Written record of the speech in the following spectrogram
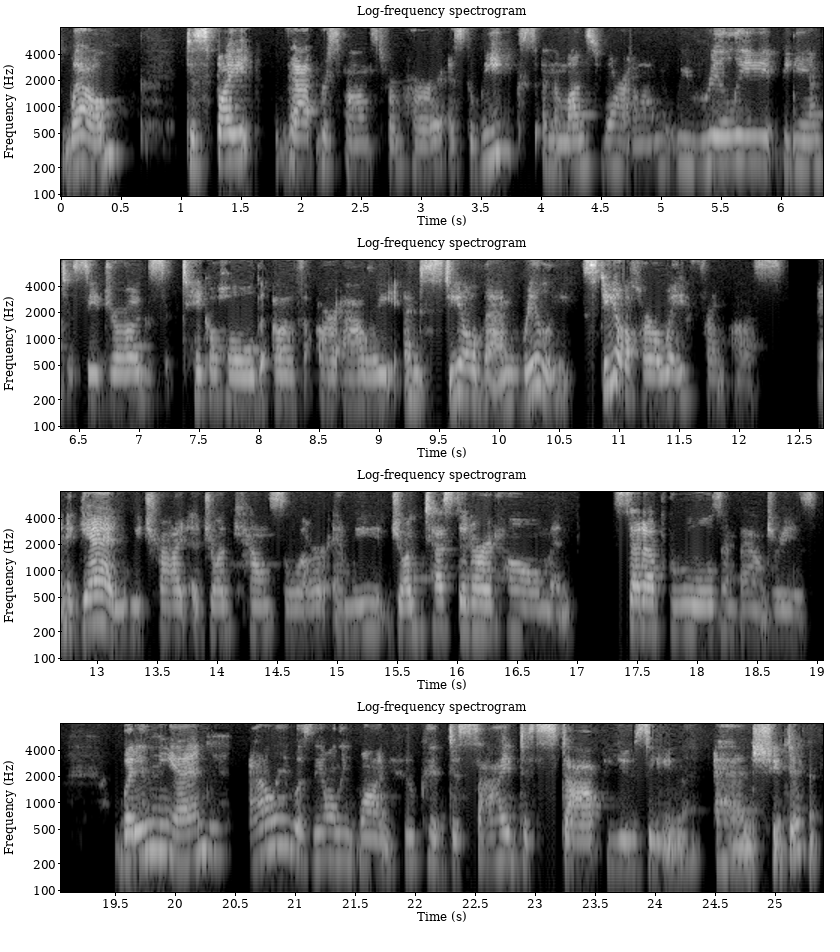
well, despite that response from her, as the weeks and the months wore on, we really began to see drugs take a hold of our Allie and steal them, really steal her away from us. And again, we tried a drug counselor and we drug tested her at home and set up rules and boundaries. But in the end, Allie was the only one who could decide to stop using, and she didn't.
